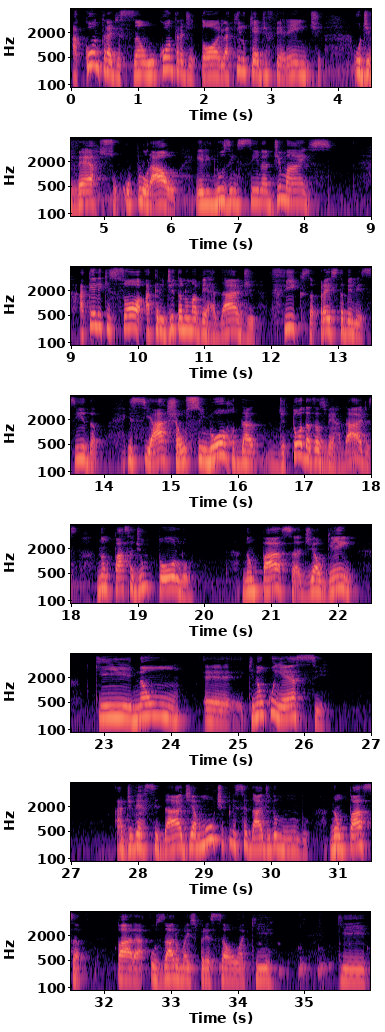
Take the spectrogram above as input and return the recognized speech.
A contradição, o contraditório, aquilo que é diferente, o diverso, o plural, ele nos ensina demais. Aquele que só acredita numa verdade fixa, pré-estabelecida e se acha o senhor da, de todas as verdades, não passa de um tolo, não passa de alguém que não, é, que não conhece a diversidade e a multiplicidade do mundo, não passa, para usar uma expressão aqui que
